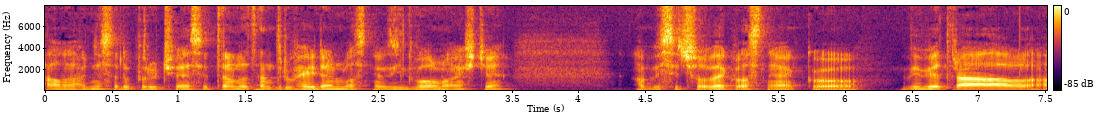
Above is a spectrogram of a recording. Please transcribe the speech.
ale hodně se doporučuje si tenhle ten druhý den vlastně vzít volno ještě, aby si člověk vlastně jako vyvětral a,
